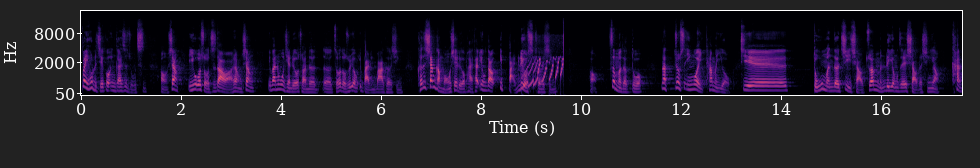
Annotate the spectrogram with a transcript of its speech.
背后的结构应该是如此。哦，像以我所知道啊，像像。一般目前流传的呃折斗术用一百零八颗星，可是香港某一些流派它用到一百六十颗星，好、哦、这么的多，那就是因为他们有些独门的技巧，专门利用这些小的星曜看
